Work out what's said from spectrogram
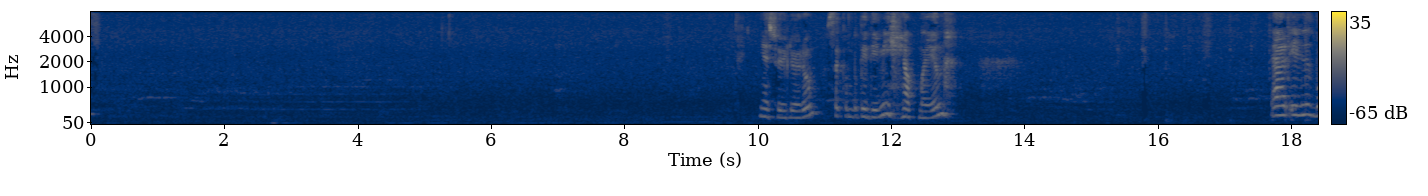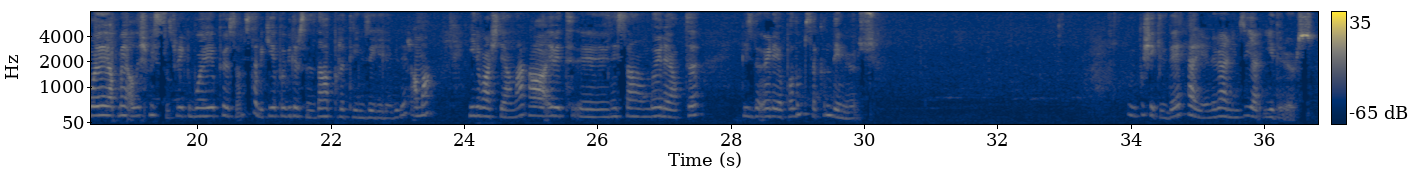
Yine söylüyorum. Sakın bu dediğimi yapmayın. Eğer eliniz boya yapmaya alışmışsa, sürekli boya yapıyorsanız tabii ki yapabilirsiniz. Daha pratiğinize gelebilir ama yeni başlayanlar, aa evet e, Neslihan Hanım böyle yaptı. Biz de öyle yapalım sakın demiyoruz. Bu şekilde her yerine verniğimizi yediriyoruz.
